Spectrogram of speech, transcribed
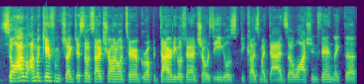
so I'm I'm a kid from like just outside Toronto, Ontario. Grew up a diehard Eagles fan. I chose the Eagles because my dad's a Washington fan. Like the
